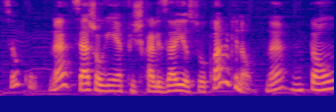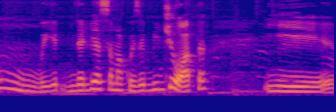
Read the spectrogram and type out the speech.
Seu cu, né? Você acha que alguém ia fiscalizar isso? Claro que não, né? Então, devia ser uma coisa idiota. E,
